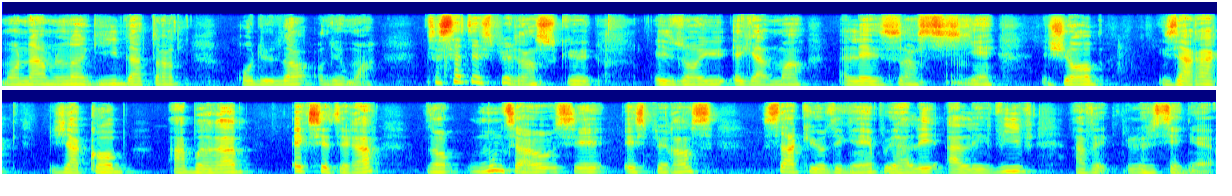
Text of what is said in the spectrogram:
Mon âme languit d'attente au-dedans de moi. C'est cette espérance que ils ont eu également les anciens Job, Isaac, Jacob, Abraham, etc. Donc, Mounsao, c'est espérance, ça qu'ils ont gagné pour aller, aller vivre avec le Seigneur.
